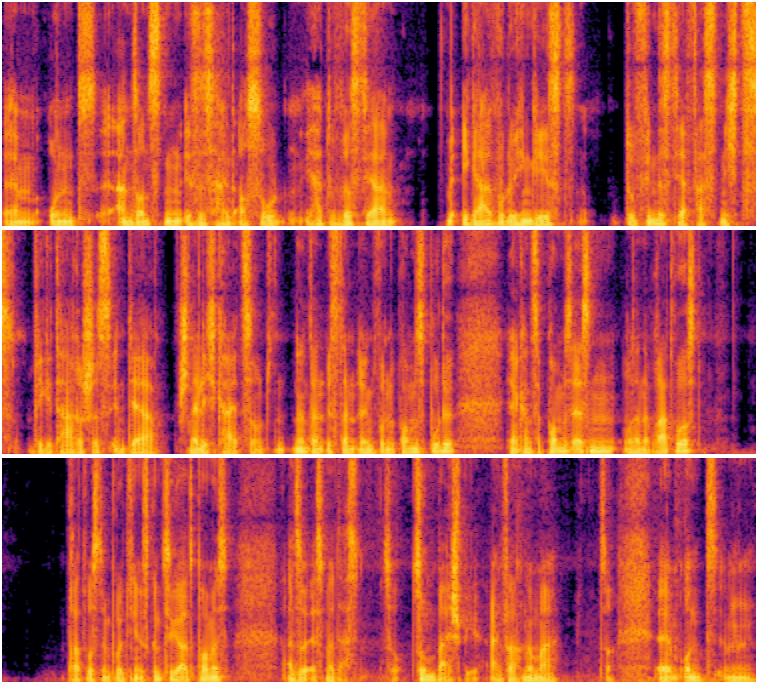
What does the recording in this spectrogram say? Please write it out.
Ähm, und ansonsten ist es halt auch so, ja, du wirst ja, egal wo du hingehst, du findest ja fast nichts Vegetarisches in der Schnelligkeit. So, ne, dann ist dann irgendwo eine Pommesbude. Ja, kannst du Pommes essen oder eine Bratwurst. Bratwurst im Brötchen ist günstiger als Pommes. Also erstmal das. So, zum Beispiel. Einfach nur mal so. Ähm, und ähm,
